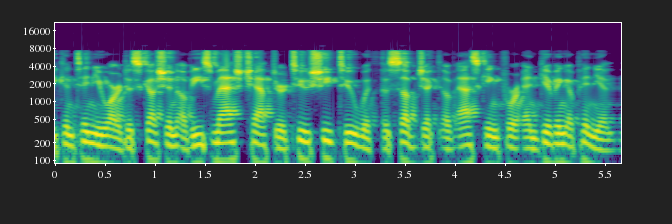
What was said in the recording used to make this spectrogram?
we continue our discussion of eSmash Chapter 2 Sheet 2 with the subject of asking for and giving opinion.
